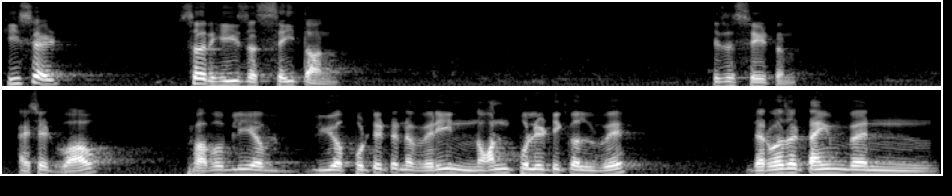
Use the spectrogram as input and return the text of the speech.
he said, Sir, he is a Satan. He's a Satan. I said, wow, probably you have put it in a very non-political way. There was a time when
